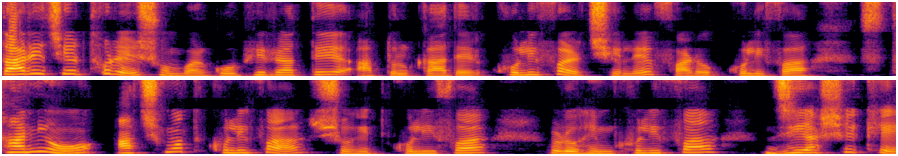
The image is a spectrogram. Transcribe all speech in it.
তারই জের ধরে সোমবার গভীর রাতে আব্দুল কাদের খলিফার ছেলে ফারুক খলিফা, স্থানীয় আচমত খলিফা, শহীদ খলিফা, রহিম খলিফা, জিয়া শেখে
